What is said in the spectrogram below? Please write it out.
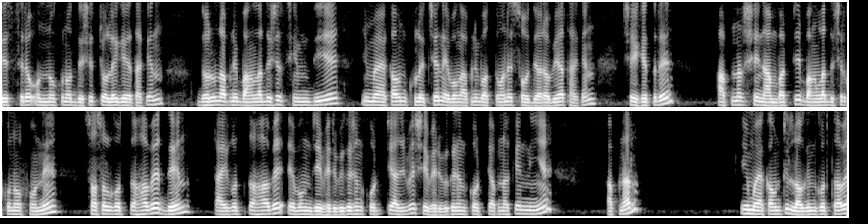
দেশ ছেড়ে অন্য কোনো দেশে চলে গিয়ে থাকেন, ধরুন আপনি বাংলাদেশে সিম দিয়ে ইমো অ্যাকাউন্ট খুলেছেন এবং আপনি বর্তমানে সৌদি আরবিয়া থাকেন সেই ক্ষেত্রে আপনার সেই নাম্বারটি বাংলাদেশের কোনো ফোনে সচল করতে হবে, দেন টাই করতে হবে এবং যে ভেরিফিকেশন কোডটি আসবে, সেই ভেরিফিকেশন কোডটি আপনাকে নিয়ে আপনার ইমো অ্যাকাউন্টটি লগ করতে হবে।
